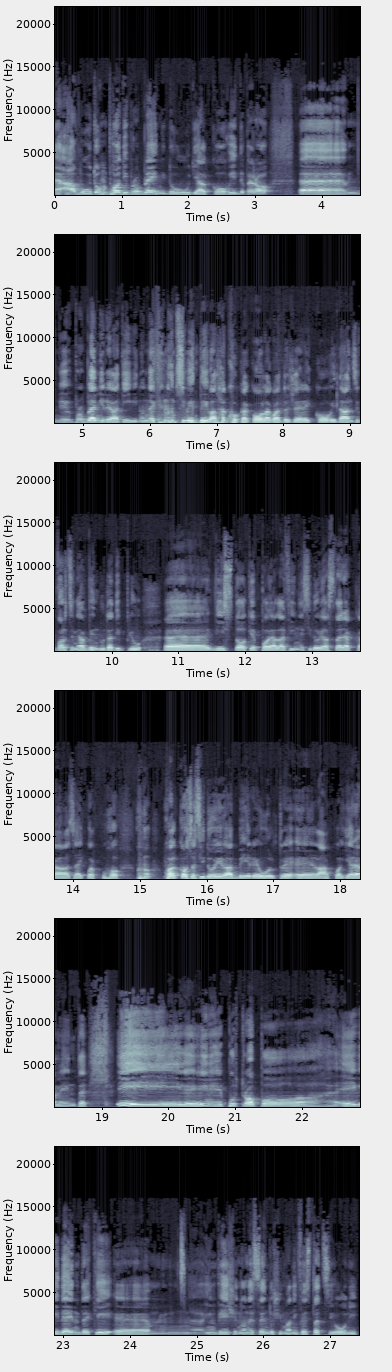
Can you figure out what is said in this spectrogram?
ha avuto un po' di problemi dovuti al Covid, però eh, problemi relativi, non è che non si vendeva la Coca-Cola quando c'era il Covid, anzi forse ne ha venduta di più, eh, visto che poi alla fine si doveva stare a casa e qualcuno, qualcosa si doveva bere oltre eh, l'acqua chiaramente. E, e, purtroppo è evidente che ehm, invece non essendoci manifestazioni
